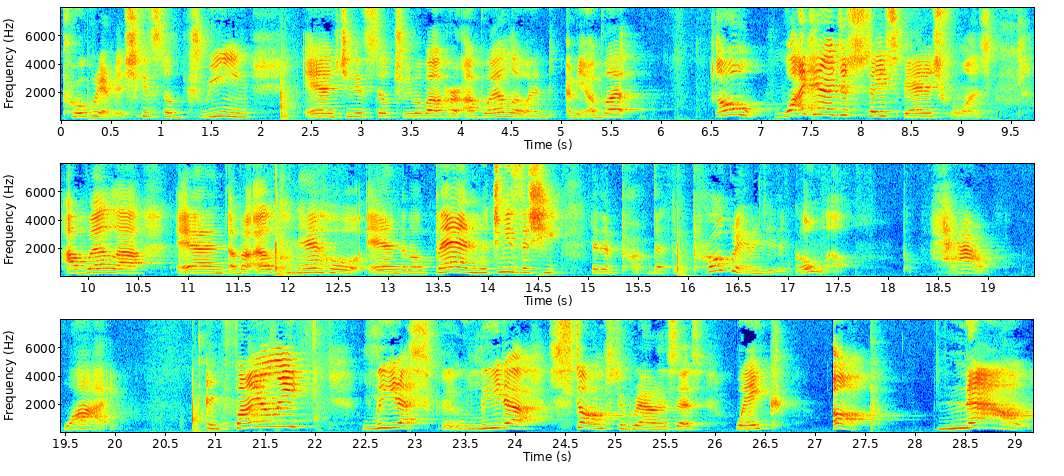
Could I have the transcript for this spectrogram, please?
programmed. She can still dream, and she can still dream about her abuelo. And I mean, abuela. Oh, why can't I just say Spanish for once? Abuela and about El Conejo and about Ben, which means that she that the that the programming didn't go well. But how? Why? And finally, Lita, Lita stomps the ground and says, Wake up now.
